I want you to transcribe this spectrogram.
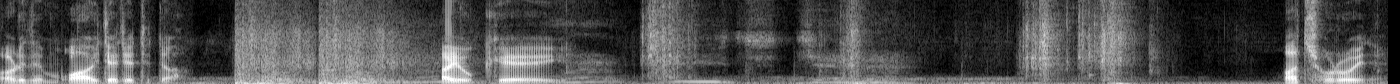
あれでも、あ、いたいたいた。はい、オッケー。あ、ちょろいね。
